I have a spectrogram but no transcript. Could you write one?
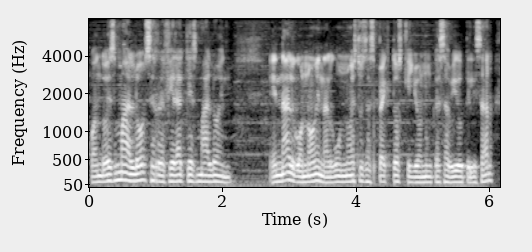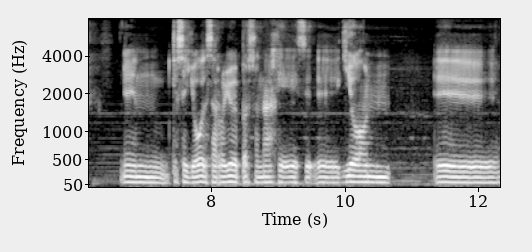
Cuando es malo se refiere a que es malo en, en algo, ¿no? En alguno de estos aspectos que yo nunca he sabido utilizar en, qué sé yo, desarrollo de personajes, eh, guion. Eh,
